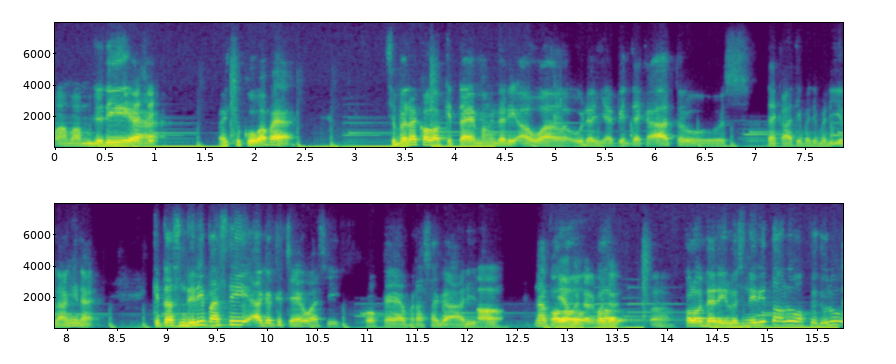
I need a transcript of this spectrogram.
paham paham. Jadi iya ya eh, cukup apa ya? Sebenarnya kalau kita emang dari awal udah nyiapin TKA terus TKA tiba-tiba dihilangin ya kita sendiri pasti agak kecewa sih. Kok kayak merasa gak adil oh. nah kalau ya, kalau uh, kalau dari lu sendiri tuh lu waktu dulu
